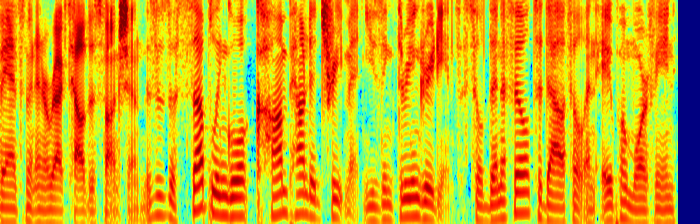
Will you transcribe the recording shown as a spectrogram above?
advancement in erectile dysfunction. This is a sublingual compounded treatment using three ingredients sildenafil, tadalafil, and apomorphine,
